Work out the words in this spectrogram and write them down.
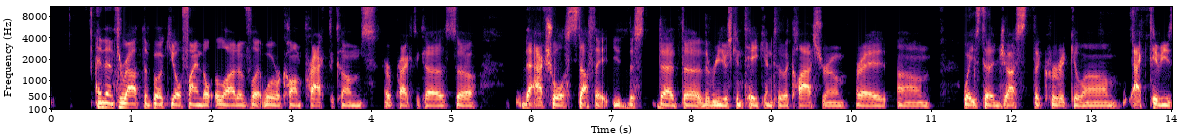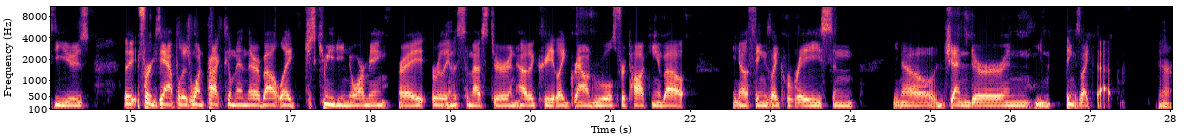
and then throughout the book you'll find a lot of what we're calling practicums or practica so the actual stuff that this that the the readers can take into the classroom right um, ways to adjust the curriculum activities to use for example there's one practicum in there about like just community norming right early yeah. in the semester and how to create like ground rules for talking about you know things like race and you know gender and you know, things like that yeah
